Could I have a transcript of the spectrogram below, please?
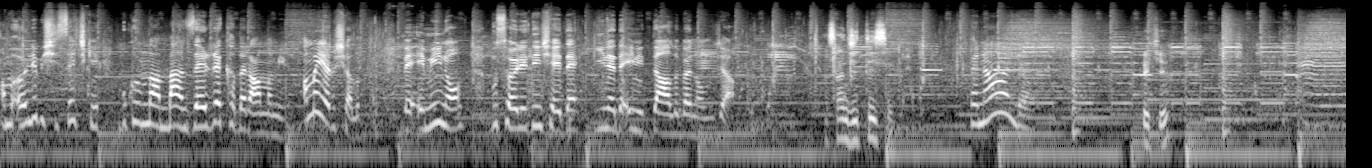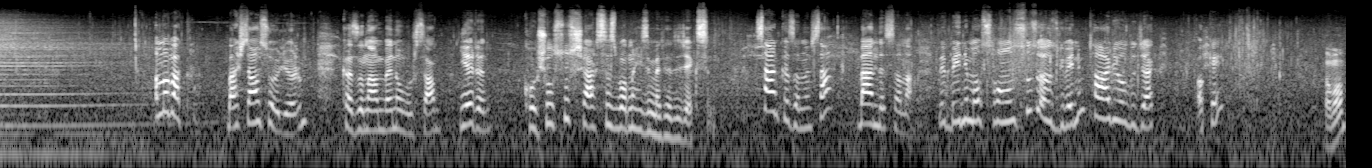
Ama öyle bir şey seç ki bu konudan ben zerre kadar anlamayayım. Ama yarışalım. Ve emin ol bu söylediğin şeyde yine de en iddialı ben olacağım. Sen ciddisin. Fena halde. Peki. Ama bak baştan söylüyorum. Kazanan ben olursam yarın koşulsuz şartsız bana hizmet edeceksin. Sen kazanırsan ben de sana. Ve benim o sonsuz özgüvenim tarih olacak. Okey? Tamam.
